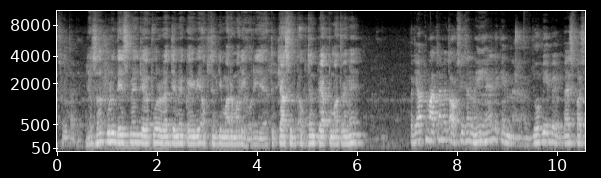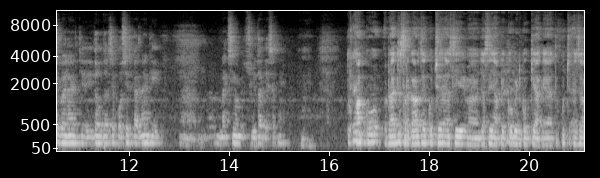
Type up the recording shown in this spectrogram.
सुविधा दें। जैसा पूरे देश में जो है पूरे राज्य में कहीं भी ऑक्सीजन की मारामारी हो रही है तो क्या सुविधा ऑक्सीजन पर्याप्त मात्रा में पर्याप्त मात्रा में तो ऑक्सीजन नहीं है लेकिन जो भी बेस्ट पॉसिबल है इधर उधर से कोशिश कर रहे हैं कि मैक्सिमम सुविधा दे सकें। तो आपको राज्य सरकार से कुछ ऐसी जैसे यहाँ पे कोविड को किया गया है तो कुछ ऐसा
